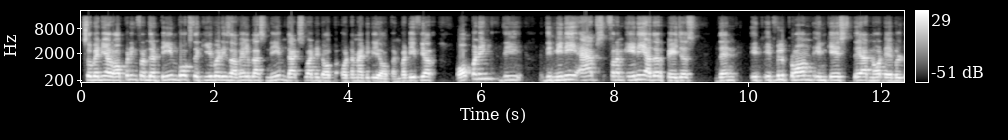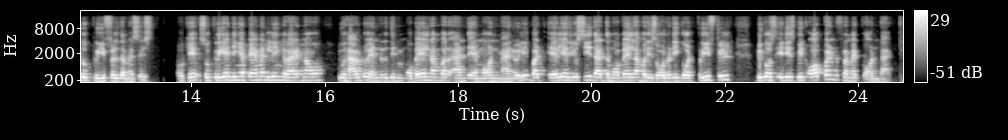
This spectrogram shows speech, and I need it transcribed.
so when you are opening from the team box, the keyword is available as name. That's what it automatically open. But if you are opening the the mini apps from any other pages, then it, it will prompt in case they are not able to pre-fill the message. Okay, so creating a payment link right now, you have to enter the mobile number and the amount manually. But earlier you see that the mobile number is already got pre-filled because it has been opened from a contact.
